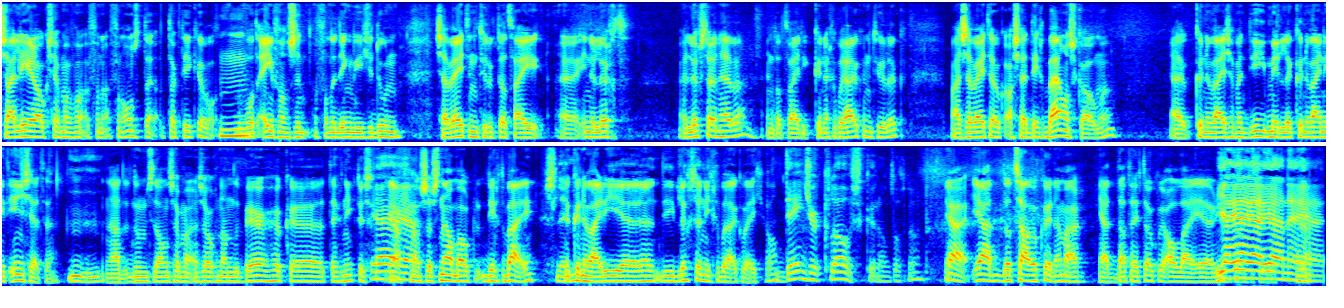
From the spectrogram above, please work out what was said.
zij leren ook zeg maar, van, van, van onze ta- tactieken. Bijvoorbeeld een van, ze, van de dingen die ze doen. Zij weten natuurlijk dat wij eh, in de lucht een luchtsteun hebben. En dat wij die kunnen gebruiken natuurlijk. Maar zij weten ook als zij dicht bij ons komen... Ja, kunnen wij zeg maar, die middelen kunnen wij niet inzetten. Nou, dat noemen ze dan zeg maar, een zogenaamde bear hug eh, techniek. Dus Ja, ja, ja, ja. gewoon zo snel mogelijk dichtbij. Slim. Dan kunnen wij die, eh, die luchtsteun niet gebruiken, weet je wel. Danger close kunnen we toch doen? Ja, ja, dat zou wel kunnen, maar ja, dat heeft ook weer allerlei... eh, Ja, ja, ja, ja, nee, ja.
